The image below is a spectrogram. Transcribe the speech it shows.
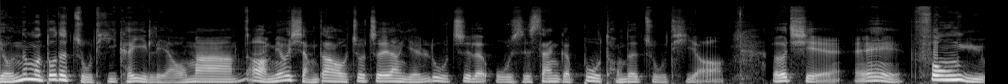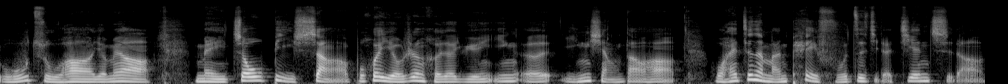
有那么多的主题可以聊吗？哦，没有想到就这样也录制了五十三个不同的主题哦。而且，哎，风雨无阻哈，有没有？每周必上啊，不会有任何的原因而影响到哈。我还真的蛮佩服自己的坚持的啊。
